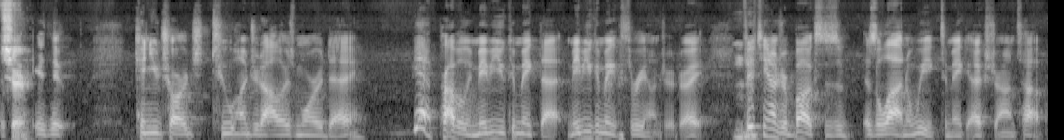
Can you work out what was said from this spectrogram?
Sure. is it? Can you charge two hundred dollars more a day? Yeah, probably. Maybe you can make that. Maybe you can make three hundred. Right? Mhm. Fifteen hundred bucks is a, is a lot in a week to make extra on top.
